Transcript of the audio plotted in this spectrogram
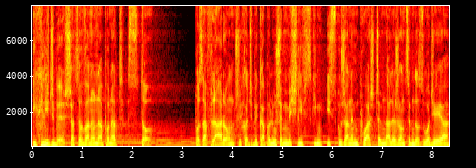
Ich liczbę szacowano na ponad 100. Poza flarą czy choćby kapeluszem myśliwskim i skórzanym płaszczem należącym do złodzieja,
